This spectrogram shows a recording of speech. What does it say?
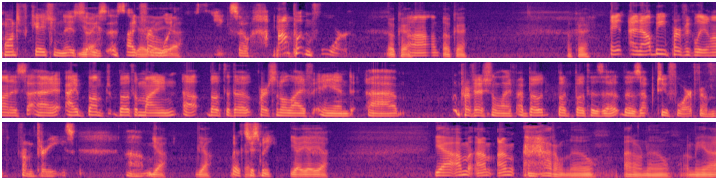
quantification as- Yeah. aside Yeah, from yeah, what you think. So I'm putting four. Okay. Um, okay. Okay. and, and I'll be perfectly honest. I, I bumped both of mine up, both of the personal life and um, professional life. I both bumped both of those, those up to four from from threes. Yeah. Yeah. That's just me. Yeah. Yeah. Yeah. Yeah. I'm. I'm. I'm. I don't know. I don't know. I mean, I.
